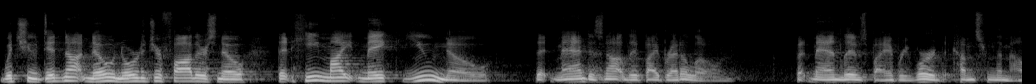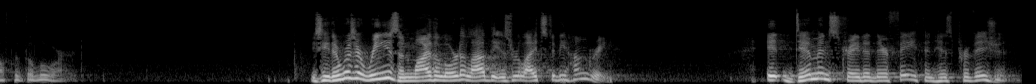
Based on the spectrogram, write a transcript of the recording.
which you did not know, nor did your fathers know, that he might make you know that man does not live by bread alone, but man lives by every word that comes from the mouth of the Lord. You see, there was a reason why the Lord allowed the Israelites to be hungry. It demonstrated their faith in his provision.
